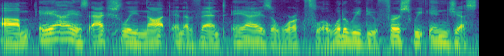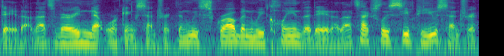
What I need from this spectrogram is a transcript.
Um, AI is actually not an event, AI is a workflow. What do we do? First we ingest data, that's very networking centric. Then we scrub and we clean the data, that's actually CPU centric.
